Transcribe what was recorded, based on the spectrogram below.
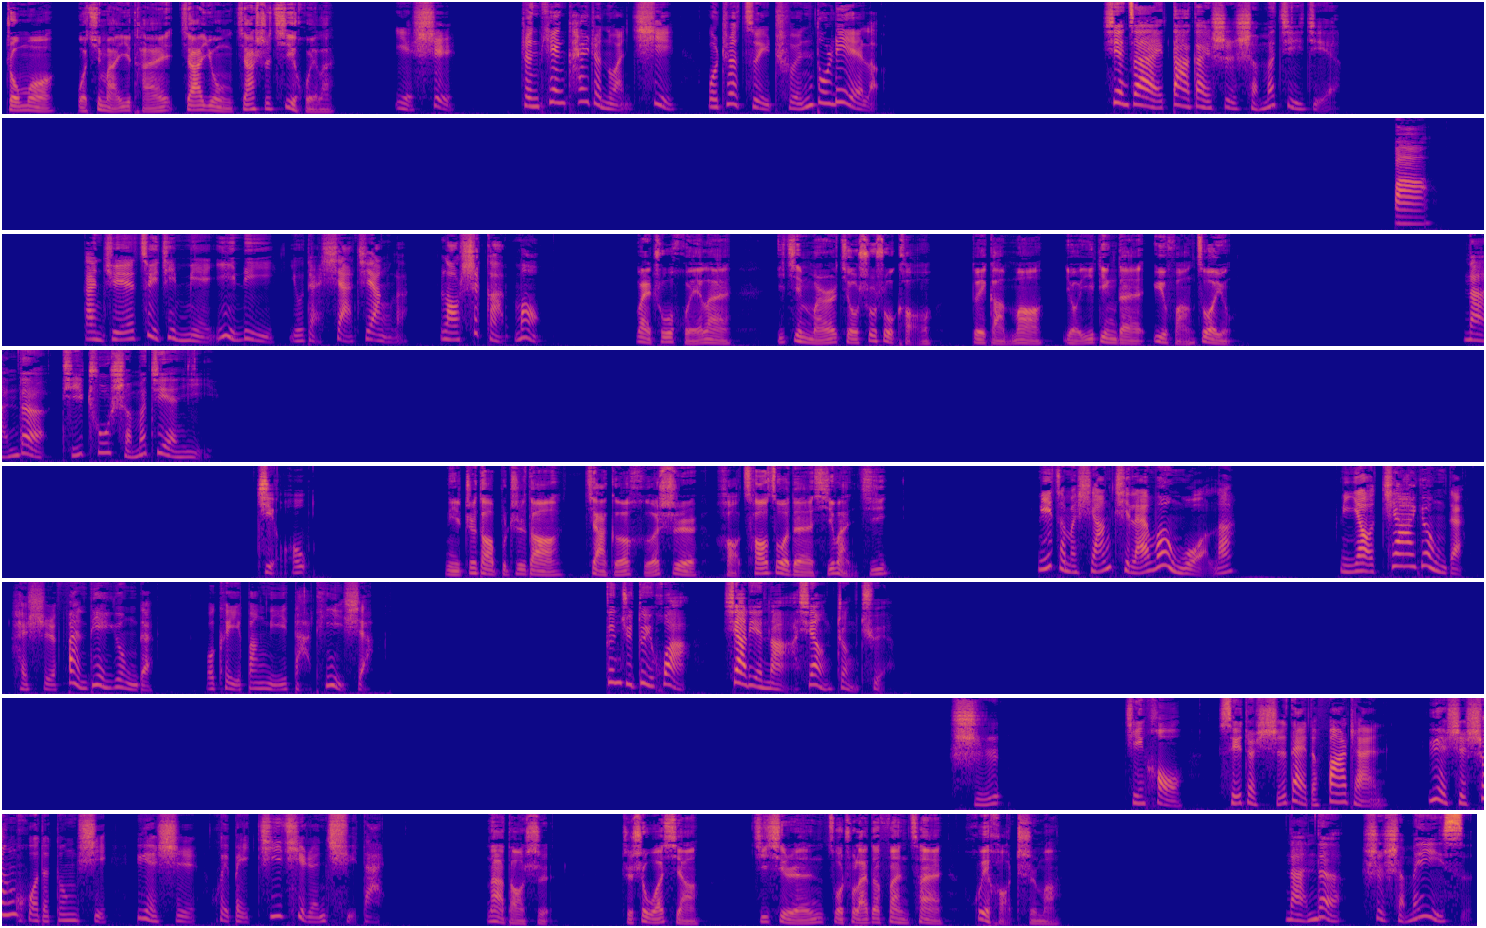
周末我去买一台家用加湿器回来。也是，整天开着暖气，我这嘴唇都裂了。现在大概是什么季节？八，感觉最近免疫力有点下降了，老是感冒。外出回来，一进门就漱漱口，对感冒有一定的预防作用。男的提出什么建议？九，你知道不知道价格合适、好操作的洗碗机？你怎么想起来问我了？你要家用的还是饭店用的？我可以帮你打听一下。根据对话，下列哪项正确？十，今后随着时代的发展，越是生活的东西，越是会被机器人取代。那倒是，只是我想，机器人做出来的饭菜会好吃吗？难的是什么意思？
